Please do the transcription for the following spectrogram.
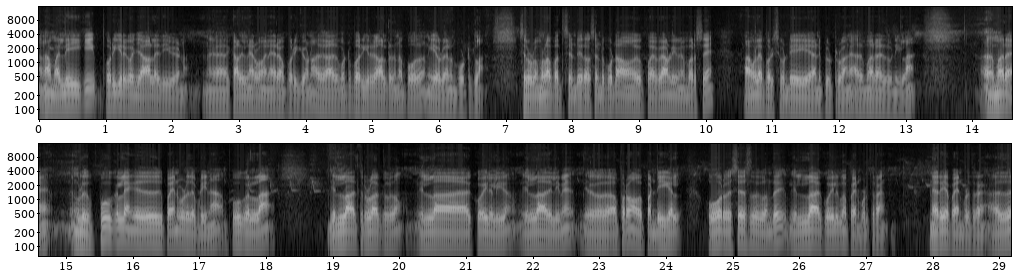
ஆனால் மல்லிகைக்கு பொறிக்கிற கொஞ்சம் ஆள் அதிகம் வேணும். காலையில் நேரம் நேரம் பொறிக்கணும். அது அது மட்டும் பொறிக்கிற ஆள் இருந்ததுன்னா போதும். நீங்கள் எவ்வளோ வேணும் போட்டுக்கலாம். சில உடம்புலாம் பத்து செண்டு இருபது சென்ட் போட்டு அவங்க இப்போ ஃபேமிலி மெம்பர்ஸே அவங்களே பறித்து கொண்டு அனுப்பி விட்ருவாங்க அது மாதிரி இது பண்ணிக்கலாம். அது மாதிரி உங்களுக்கு பூக்கள்லாம் எங்கே இது பயன்படுது அப்படின்னா பூக்கள்லாம் எல்லா திருவிழாக்களும் எல்லா கோயில்களையும் எல்லா இதுலேயுமே அப்புறம் பண்டிகைகள் ஒவ்வொரு விசேஷத்துக்கு வந்து எல்லா கோயிலுக்குமே பயன்படுத்துகிறாங்க. நிறைய பயன்படுத்துகிறாங்க அது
